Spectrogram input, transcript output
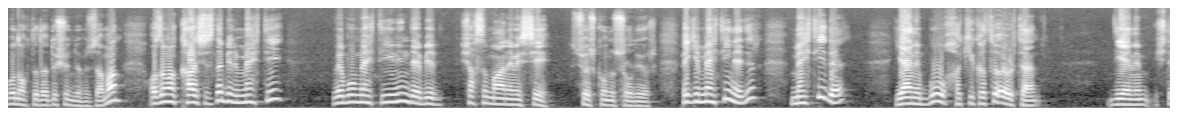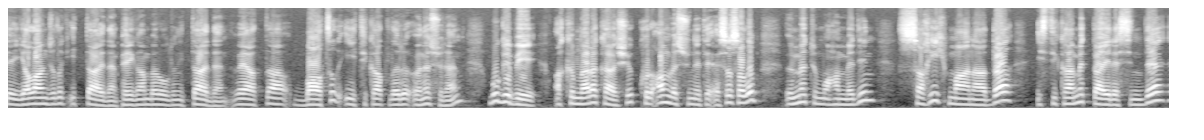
bu noktada düşündüğümüz zaman o zaman karşısında bir Mehdi ve bu Mehdi'nin de bir şahsı manevisi söz konusu oluyor. Peki Mehdi nedir? Mehdi de yani bu hakikati örten diyelim işte yalancılık iddia eden, peygamber olduğunu iddia eden veyahut da batıl itikatları öne süren bu gibi akımlara karşı Kur'an ve sünneti esas alıp ümmet-i Muhammed'in sahih manada istikamet dairesinde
